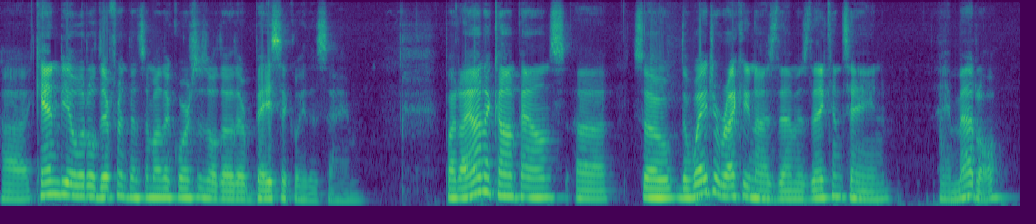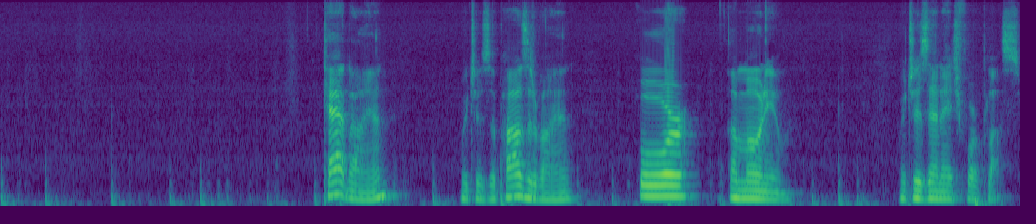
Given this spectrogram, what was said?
uh, can be a little different than some other courses, although they're basically the same. But ionic compounds, uh, so the way to recognize them is they contain a metal, cation, which is a positive ion, or ammonium, which is NH4+.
